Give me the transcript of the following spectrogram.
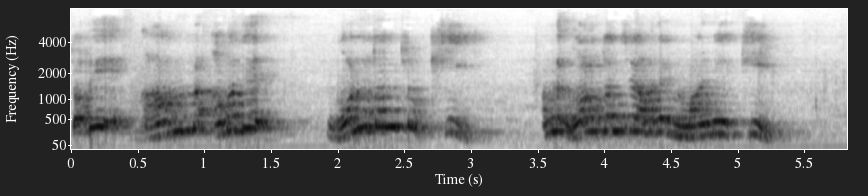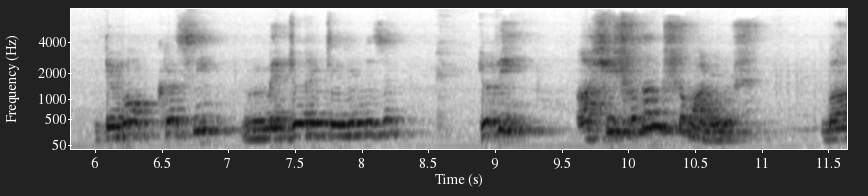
তবে আমরা আমাদের গণতন্ত্র কি? আমরা গণতন্ত্রে আমাদের মানে কি? ডেমোক্রেসি মেজরিটেরিয়ানিজম যদি আশি শতাংশ মানুষ বা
